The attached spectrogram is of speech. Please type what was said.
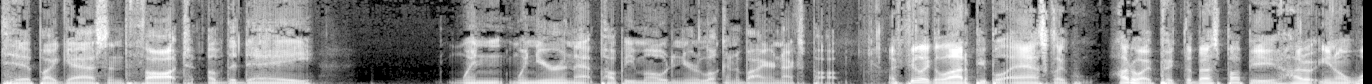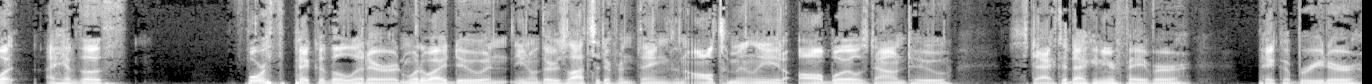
tip, I guess, and thought of the day when when you're in that puppy mode and you're looking to buy your next pup. I feel like a lot of people ask, like, how do I pick the best puppy? How do you know what? I have the th- fourth pick of the litter, and what do I do? And you know, there's lots of different things, and ultimately, it all boils down to stack the deck in your favor, pick a breeder,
